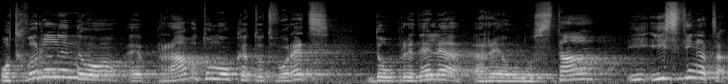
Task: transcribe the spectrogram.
Отхвърлено е правото му като Творец да определя реалността и истината.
